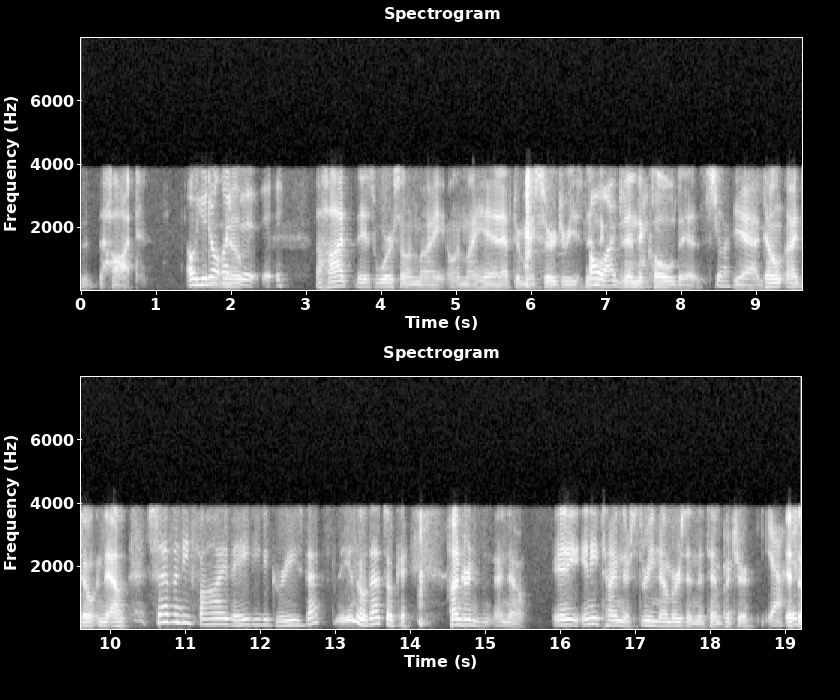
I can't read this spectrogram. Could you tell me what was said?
the hot. Oh, you don't like the. It, The hot is worse on my on my head after my surgeries than Oh, the, I can than the imagine. cold is. Sure. Yeah, don't I don't now 75, 80 degrees, that's you know, that's okay. 100 uh, no. Any any time there's three numbers in the temperature, yeah, it's, a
